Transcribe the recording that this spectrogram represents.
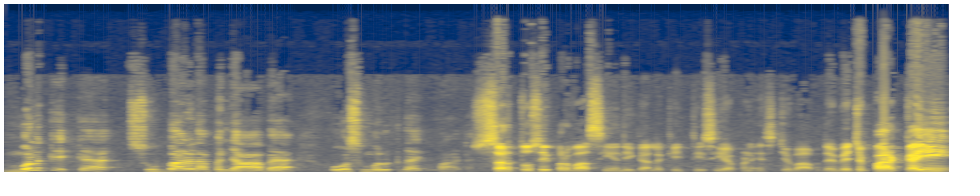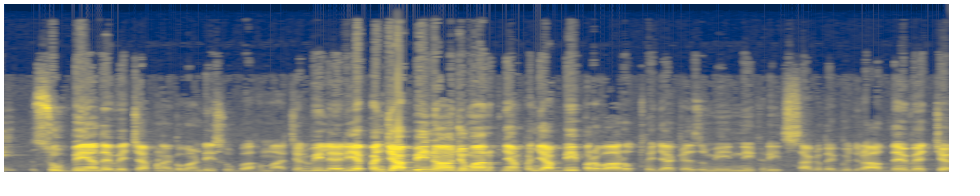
ਮੁਲਕ ਇੱਕ ਹੈ ਸੂਬਾ ਜਿਹੜਾ ਪੰਜਾਬ ਹੈ ਉਸ ਮੁਲਕ ਦਾ ਇੱਕ ਪਾਰਟ ਹੈ। ਸਰ ਤੁਸੀਂ ਪ੍ਰਵਾਸੀਆਂ ਦੀ ਗੱਲ ਕੀਤੀ ਸੀ ਆਪਣੇ ਇਸ ਜਵਾਬ ਦੇ ਵਿੱਚ, ਪਰ ਕਈ ਸੂਬਿਆਂ ਦੇ ਵਿੱਚ ਆਪਣਾ ਗਵਾਂਢੀ ਸੂਬਾ ਹਿਮਾਚਲ ਵੀ ਲੈ ਲਿਆ ਪੰਜਾਬੀ ਨੌਜਵਾਨ, ਜਾਂ ਪੰਜਾਬੀ ਪਰਿਵਾਰ ਉੱਥੇ ਜਾ ਕੇ ਜ਼ਮੀਨ ਨਹੀਂ ਖਰੀਦ ਸਕਦੇ ਗੁਜਰਾਤ ਦੇ ਵਿੱਚ।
